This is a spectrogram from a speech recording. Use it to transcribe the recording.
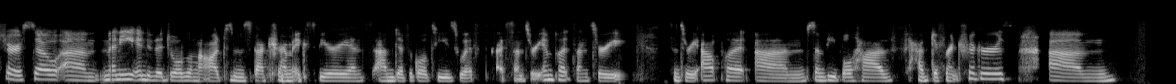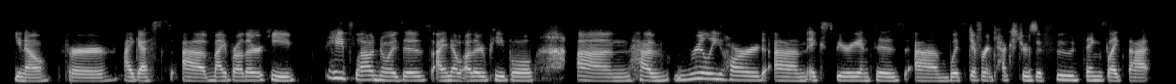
Sure. So, um, many individuals on the autism spectrum experience um, difficulties with uh, sensory input, sensory sensory output. Um, some people have have different triggers. Um, you know, for I guess uh, my brother, he hates loud noises. I know other people um, have really hard um, experiences um, with different textures of food, things like that.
